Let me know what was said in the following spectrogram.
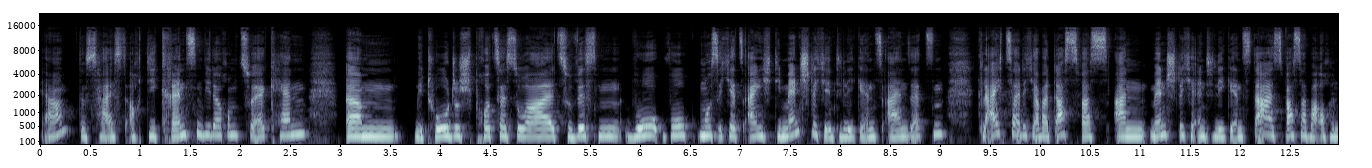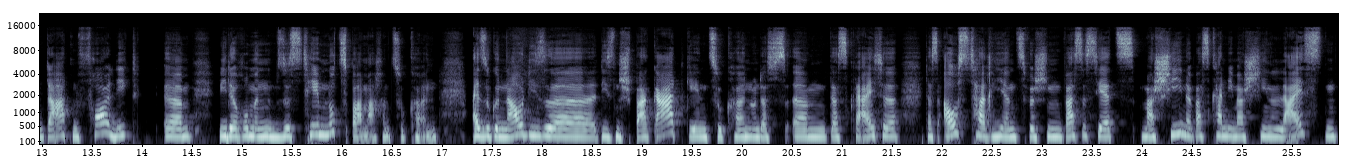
ja, das heißt, auch die Grenzen wiederum zu erkennen, ähm, methodisch, prozessual zu wissen, wo, wo muss ich jetzt eigentlich die menschliche Intelligenz einsetzen, gleichzeitig aber das, was an menschlicher Intelligenz da ist, was aber auch in Daten vorliegt, ähm, wiederum ein System nutzbar machen zu können. Also genau diese, diesen Spagat gehen zu können und das, ähm, das gleiche, das Austarieren zwischen, was ist jetzt Maschine, was kann die Maschine leisten,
